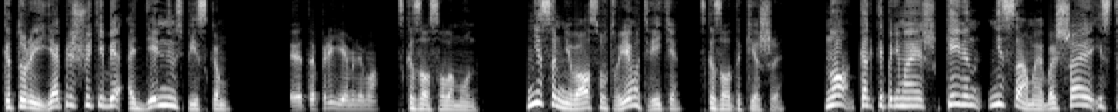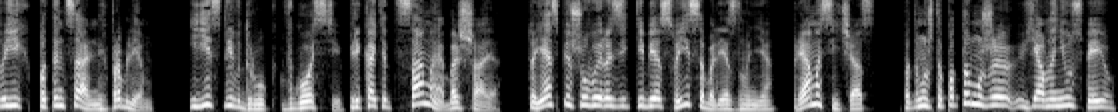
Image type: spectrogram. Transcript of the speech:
которые я пришлю тебе отдельным списком». «Это приемлемо», — сказал Соломон. «Не сомневался в твоем ответе», — сказал Такеши. «Но, как ты понимаешь, Кевин не самая большая из твоих потенциальных проблем. И если вдруг в гости прикатит самая большая, то я спешу выразить тебе свои соболезнования прямо сейчас, потому что потом уже явно не успею.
